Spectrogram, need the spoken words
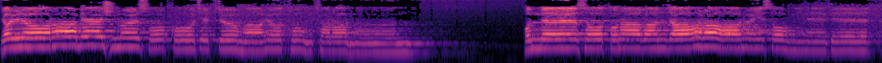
열렬하게 힘을 쏟고 집중하여 통찰하는 본내에서 떠나간 자라 의 성인에게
